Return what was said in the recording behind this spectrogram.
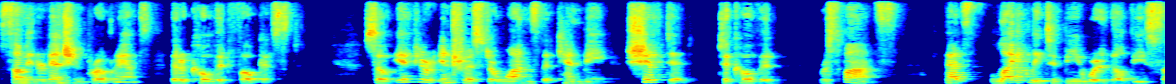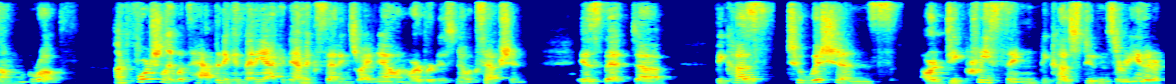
some intervention programs that are COVID focused. So if your interests are ones that can be shifted to COVID response, that's likely to be where there'll be some growth. Unfortunately, what's happening in many academic settings right now, and Harvard is no exception, is that uh, because tuitions are decreasing because students are either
